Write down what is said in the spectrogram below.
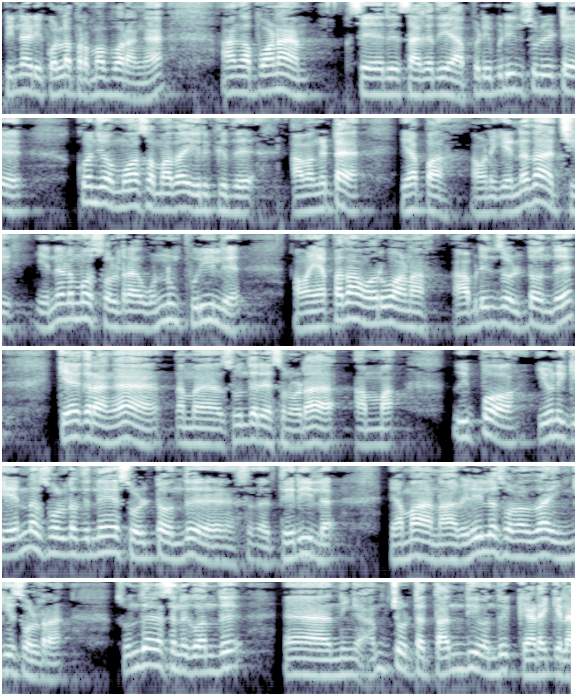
பின்னாடி கொல்லப்புறமா போறாங்க. அங்கே போனால் சரி சகதி அப்படி இப்படின்னு சொல்லிட்டு கொஞ்சம் மோசமாக தான் இருக்குது. அவங்கிட்ட ஏப்பா அவனுக்கு என்னதான் ஆச்சு? என்னென்னமோ சொல்கிற ஒன்றும் புரியல. அவன் எப்போ தான் வருவானா? அப்படின்னு சொல்லிட்டு வந்து கேட்குறாங்க நம்ம சுந்தரேசனோட அம்மா. இப்போ இவனுக்கு என்ன சொல்கிறதுன்னே சொல்லிட்டு வந்து தெரியல. ஏம்மா நான் வெளியில் சொன்னது தான் இங்கேயும் சொல்கிறேன் சுந்தரேசனுக்கு வந்து நீங்கள் அமுச்சு விட்ட தந்தி வந்து கிடைக்கல.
